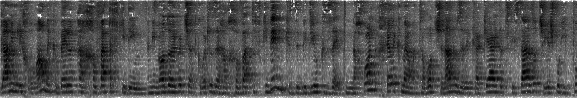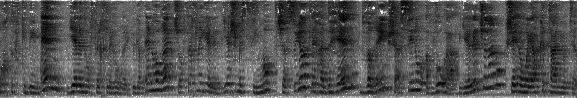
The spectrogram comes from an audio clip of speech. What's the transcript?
גם אם לכאורה הוא מקבל הרחבת תפקידים. אני מאוד אוהבת שאת קוראת לזה הרחבת תפקידים, כי זה בדיוק זה. נכון, חלק מהמטרות שלנו זה לקעקע את התפיסה הזאת שיש פה היפוך תפקידים. אין ילד הופך להורה, וגם אין הורה שהופך לילד. יש משימה. משימות שעשויות להדהד דברים שעשינו עבור הילד שלנו כשהוא היה קטן יותר.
